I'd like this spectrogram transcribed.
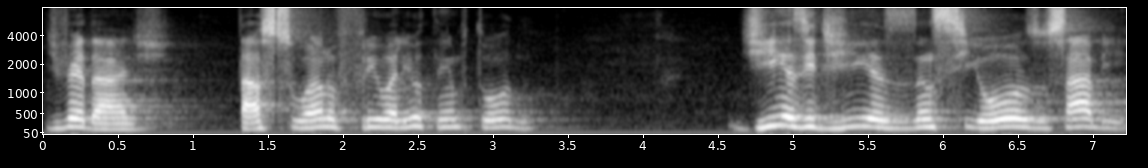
De verdade. Está suando frio ali o tempo todo. Dias e dias ansioso, sabe?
